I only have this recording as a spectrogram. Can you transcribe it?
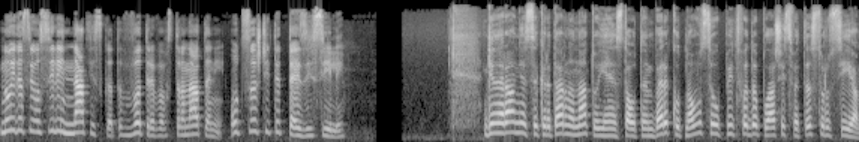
но и да се усили натискът вътре в страната ни от същите тези сили. Генералният секретар на НАТО Йен Столтенберг отново се опитва да плаши света с Русия.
